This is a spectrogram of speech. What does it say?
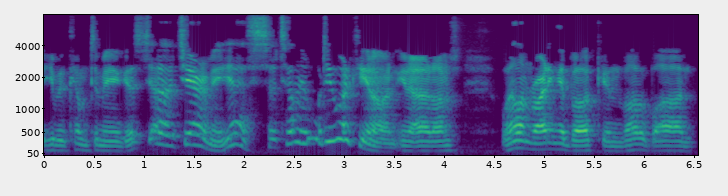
He would come to me and goes, "Oh, Jeremy, yes. So tell me, what are you working on?" You know, and I'm, well, I'm writing a book and blah blah blah. And,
